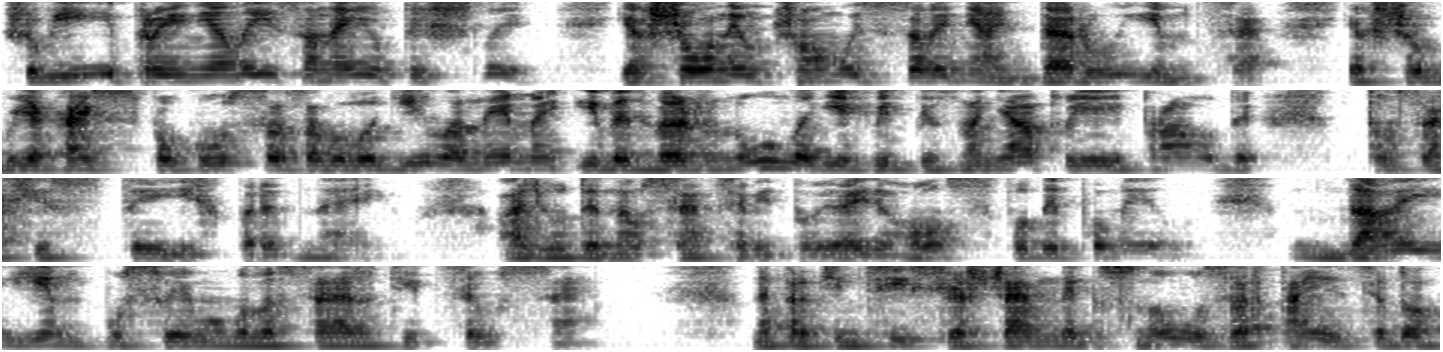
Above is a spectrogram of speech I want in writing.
щоб її прийняли і за нею пішли. Якщо вони в чомусь завинять, даруй їм це. Якщо якась спокуса заволоділа ними і відвернула їх від пізнання твоєї правди, то захисти їх перед нею. А люди на все це відповідають: Господи, помилуй, дай їм у своєму милосерді це все. Наприкінці священник знову звертається до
